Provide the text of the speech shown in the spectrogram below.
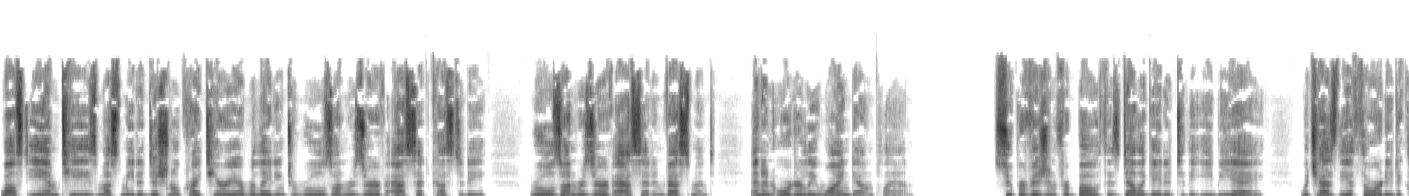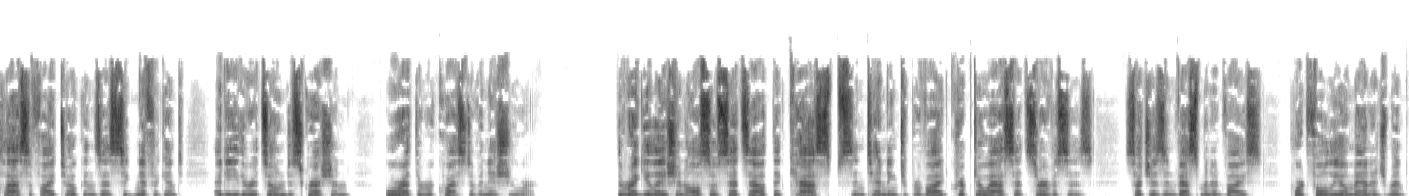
whilst EMTs must meet additional criteria relating to rules on reserve asset custody, rules on reserve asset investment, and an orderly wind-down plan. Supervision for both is delegated to the EBA, which has the authority to classify tokens as significant at either its own discretion or at the request of an issuer. The regulation also sets out that CASPs intending to provide crypto asset services, such as investment advice, portfolio management,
